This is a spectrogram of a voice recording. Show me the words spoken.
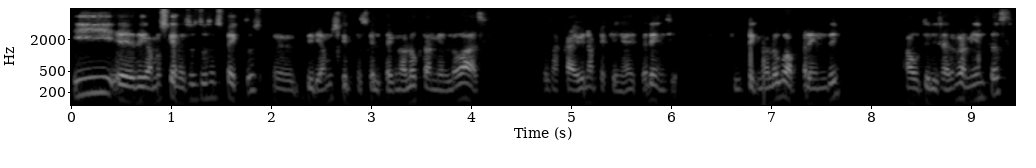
Y eh, digamos que en esos dos aspectos, diríamos que, pues, que el tecnólogo también lo hace. Pues acá hay una pequeña diferencia. El tecnólogo aprende a utilizar herramientas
